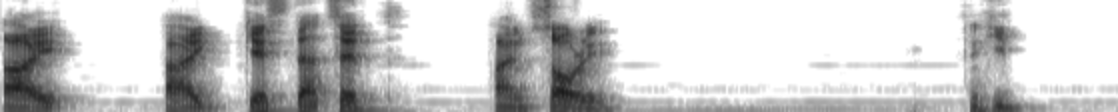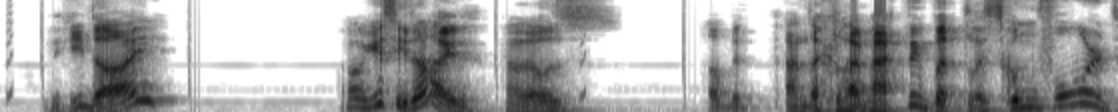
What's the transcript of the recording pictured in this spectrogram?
I... I guess that's it. I'm sorry. And he... Did he die? Oh, I guess he died. Oh, that was a bit anticlimactic, but let's go move forward.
